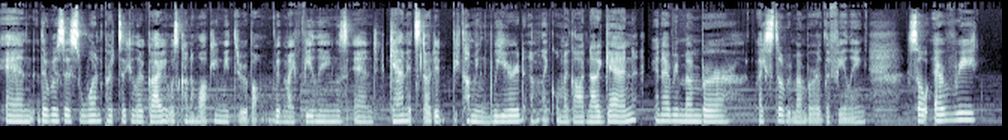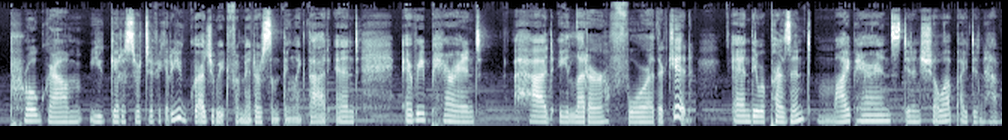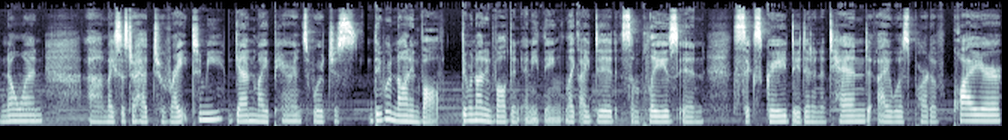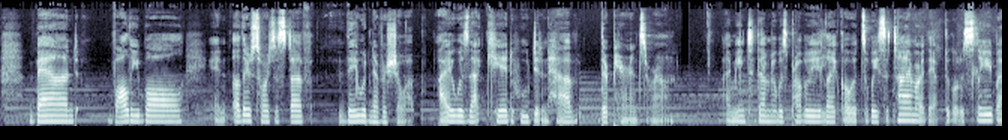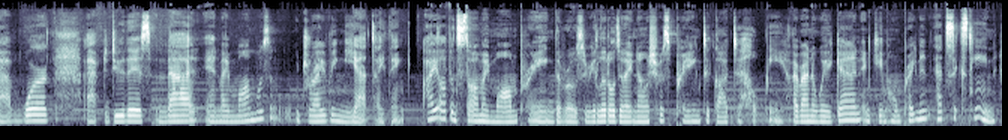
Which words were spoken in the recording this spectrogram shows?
And there was this one particular guy who was kind of walking me through about with my feelings. And again, it started becoming weird. I'm like, oh my God, not again. And I remember, I still remember the feeling. So every program, you get a certificate or you graduate from it or something like that. And every parent had a letter for their kid and they were present. My parents didn't show up, I didn't have no one. Uh, my sister had to write to me. Again, my parents were just, they were not involved. They were not involved in anything. Like, I did some plays in sixth grade, they didn't attend. I was part of choir, band, volleyball, and other sorts of stuff. They would never show up. I was that kid who didn't have their parents around. I mean, to them, it was probably like, oh, it's a waste of time, or they have to go to sleep. I have work, I have to do this and that. And my mom wasn't driving yet, I think. I often saw my mom praying the rosary. Little did I know she was praying to God to help me. I ran away again and came home pregnant at 16.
